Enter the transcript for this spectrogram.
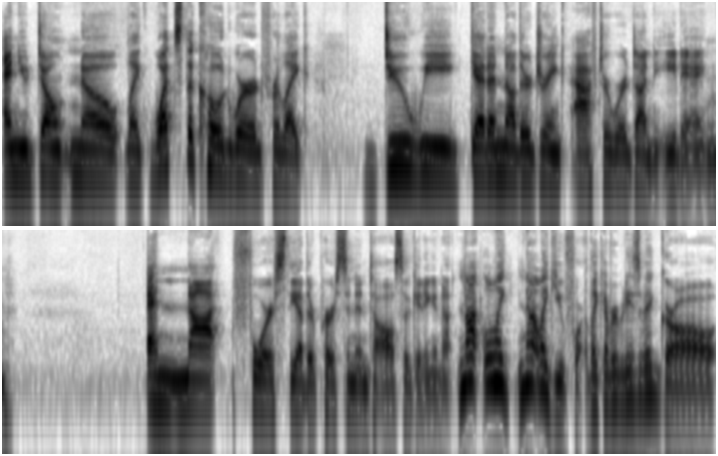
and you don't know like what's the code word for like do we get another drink after we're done eating and not force the other person into also getting another not like not like you for like everybody's a big girl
